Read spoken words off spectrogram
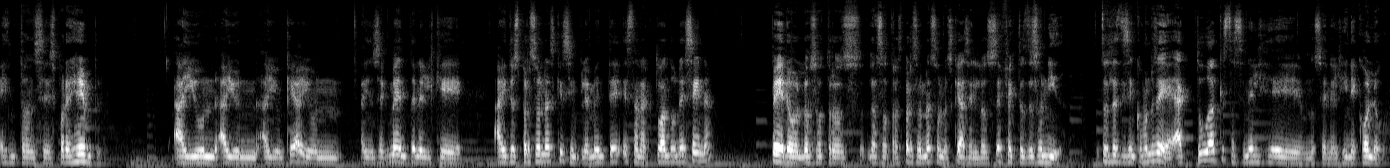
Entonces, por ejemplo, hay un, hay un, hay un, ¿qué? Hay un, hay un segmento en el que hay dos personas que simplemente están actuando una escena, pero los otros, las otras personas son los que hacen los efectos de sonido. Entonces les dicen, como no sé, actúa que estás en el, eh, no sé, en el ginecólogo.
